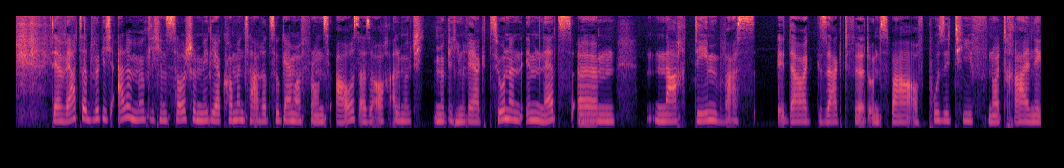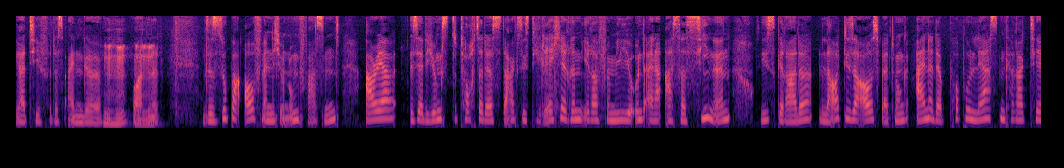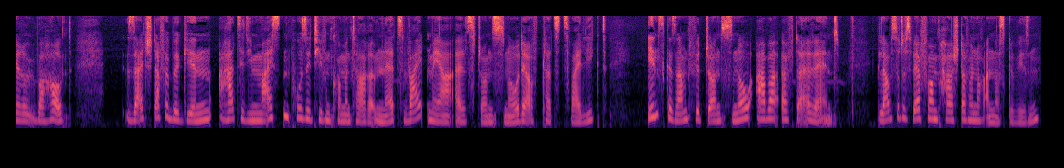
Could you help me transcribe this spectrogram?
Der wertet wirklich alle möglichen Social-Media-Kommentare zu Game of Thrones aus, also auch alle möglichen Reaktionen im Netz mhm. ähm, nach dem, was da gesagt wird und zwar auf positiv, neutral, negativ wird das eingeordnet. Mhm, das ist super aufwendig und umfassend. Arya ist ja die jüngste Tochter der Starks, sie ist die Rächerin ihrer Familie und eine Assassinin. Sie ist gerade laut dieser Auswertung eine der populärsten Charaktere überhaupt. Seit Staffelbeginn hat sie die meisten positiven Kommentare im Netz, weit mehr als Jon Snow, der auf Platz 2 liegt. Insgesamt wird Jon Snow aber öfter erwähnt. Glaubst du, das wäre vor ein paar Staffeln noch anders gewesen?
